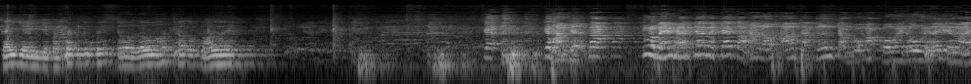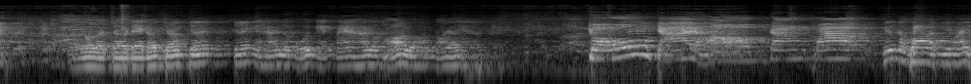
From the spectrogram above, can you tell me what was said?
Cái gì vậy mà không nước miếng? Từ luôn hết trơn ông nội ơi cái, cái thằng dịch bác nó mẹ mẹ trái mày trái còn hai lỗ thảo thật đứng trong con mắt bộ mày đuôi thế vậy mày. Trời ơi là trời đè đâu chết chế chế ngày hai lô mũi ngẹt mẹ hai lô thỏ luôn ông nội ơi. Chủ trại hòm đăng khoa. Kiếm đăng khoa làm gì mày?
